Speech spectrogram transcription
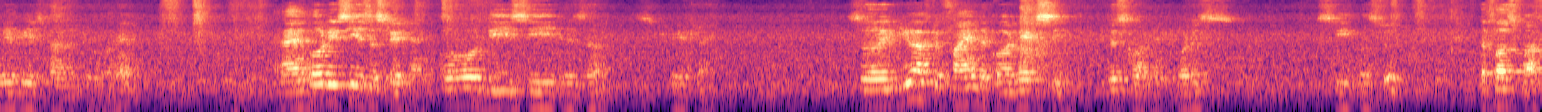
AB is parallel to OM. And ODC is a straight line. ODC is a straight line. So you have to find the coordinate C, this coordinate. What is C equals to? the first part.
